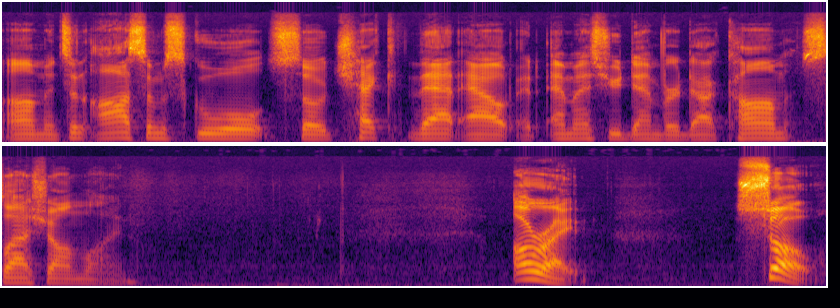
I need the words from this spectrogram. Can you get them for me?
Um, it's an awesome school. So check that out at msudenver.com slash online. All right. So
